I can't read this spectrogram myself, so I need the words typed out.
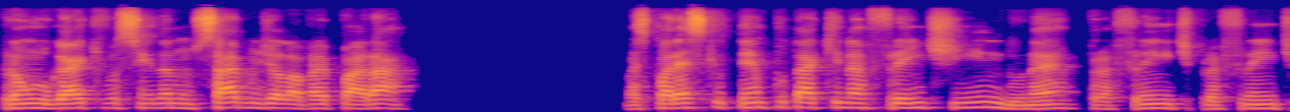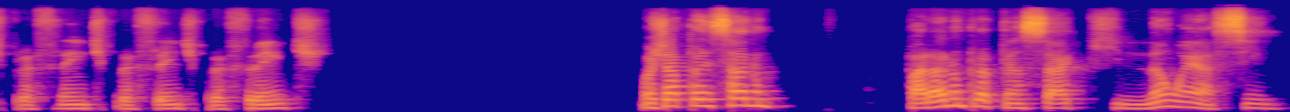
para um lugar que você ainda não sabe onde ela vai parar? Mas parece que o tempo está aqui na frente indo, né? Para frente, para frente, para frente, para frente, para frente. Mas já pensaram, pararam para pensar que não é assim?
